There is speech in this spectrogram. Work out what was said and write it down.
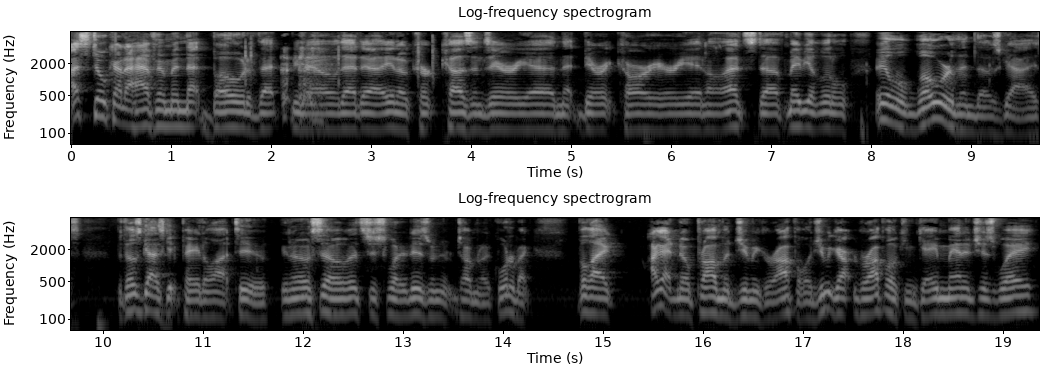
I still kind of have him in that boat of that, you know, that uh, you know Kirk Cousins area and that Derek Carr area and all that stuff. Maybe a little, maybe a little lower than those guys, but those guys get paid a lot too, you know. So it's just what it is when you're talking about a quarterback. But like, I got no problem with Jimmy Garoppolo. Jimmy Gar- Garoppolo can game manage his way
